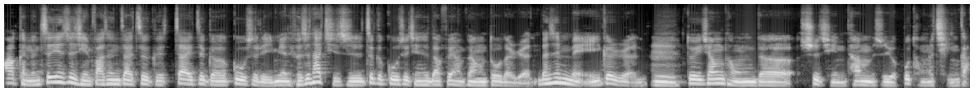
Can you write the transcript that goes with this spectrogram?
他可能这件事情发生在这个在这个故事里面，可是他其实这个故事牵涉到非常非常多的人，但是每一个人，嗯，对相同的事情，他们是有不同的情感。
